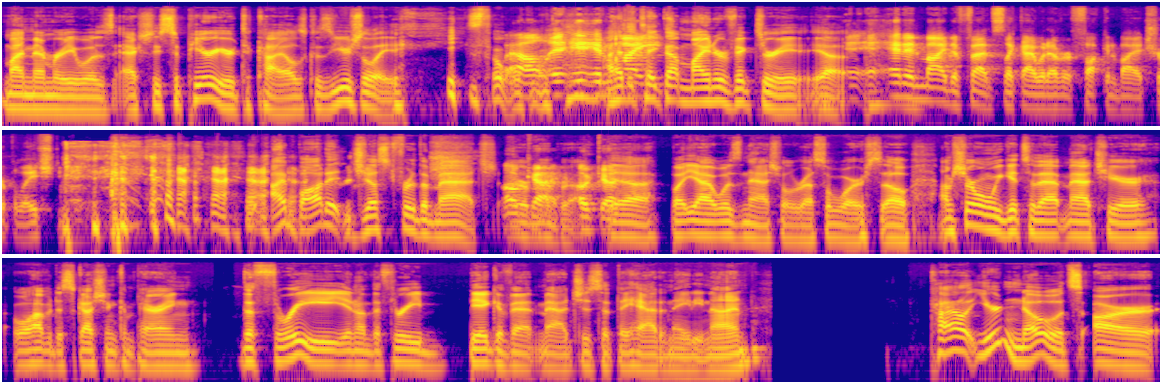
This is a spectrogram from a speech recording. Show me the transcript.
my memory was actually superior to Kyle's because usually he's the Well, one. in- I had my- to take that minor victory. Yeah, And in my defense, like I would ever fucking buy a Triple H. I bought it just for the match. Okay, remember. okay. Yeah, but yeah, it was Nashville Wrestle War. So I'm sure when we get to that match here, we'll have a discussion comparing the three, you know, the three big event matches that they had in '89. Kyle, your notes are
